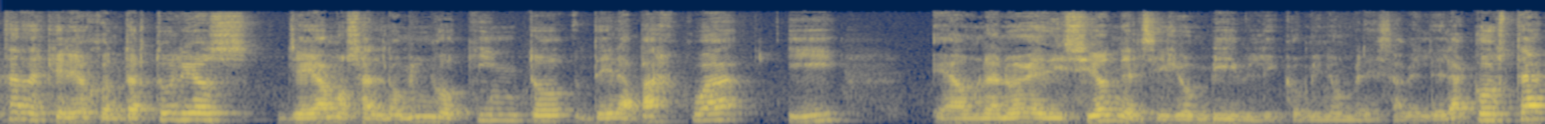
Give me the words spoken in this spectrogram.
Buenas tardes queridos contertulios, llegamos al domingo quinto de la Pascua y a una nueva edición del Sillón Bíblico. Mi nombre es Abel de la Costa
